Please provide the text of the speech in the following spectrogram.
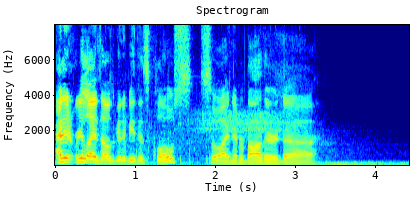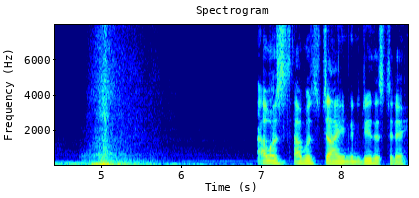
I didn't realize I was going to be this close, so I never bothered, uh... I was, I was not even going to do this today.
